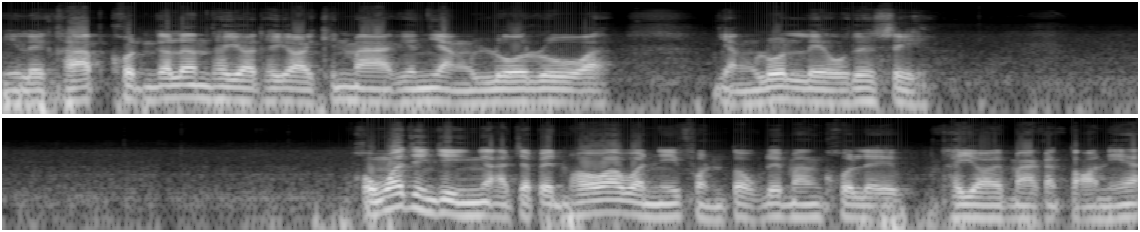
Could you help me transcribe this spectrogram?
นี่เลยครับ คนก็เริ่มทยอยทยอยขึ้นมากันอย่างรัวๆอย่างรวดเร็วด้วยสิ ผมว่าจริง ๆ อาจจะเป็นเพราะว่าวันนี้ฝนตกด้วยบางคนเลยทยอยมากันตอนเนี้ย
